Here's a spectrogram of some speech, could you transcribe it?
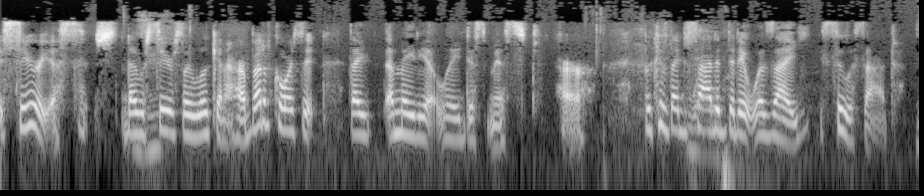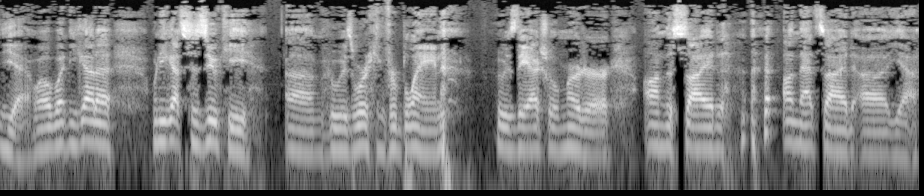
serious. They were seriously looking at her, but of course, it they immediately dismissed her because they decided that it was a suicide. Yeah, well, when you got a when you got Suzuki, um, who is working for Blaine, who is the actual murderer, on the side, on that side, uh, yeah.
